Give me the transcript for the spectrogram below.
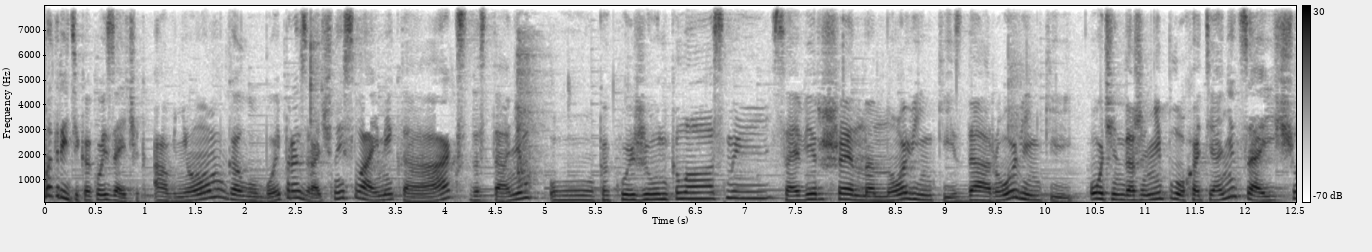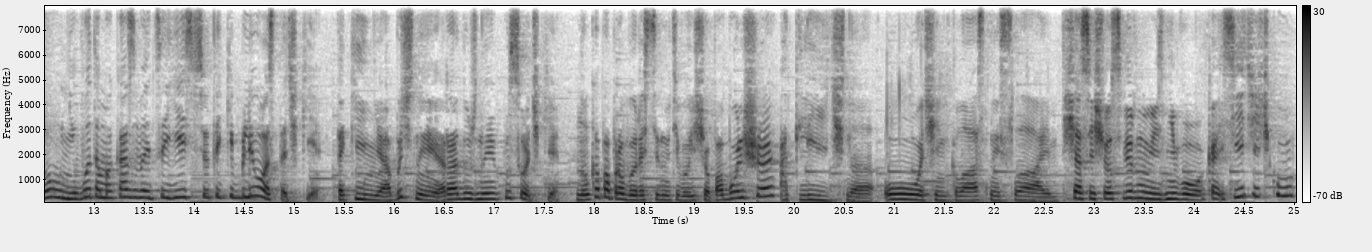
Смотрите, какой зайчик. А в нем голубой прозрачный слаймик. Так, достанем. О, какой же он классный. Совершенно новенький, здоровенький. Очень даже неплохо тянется. А еще у него там, оказывается, есть все-таки блесточки. Такие необычные радужные кусочки. Ну-ка, попробуй растянуть его еще побольше. Отлично. Очень классный слайм. Сейчас еще сверну из него косичечку.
